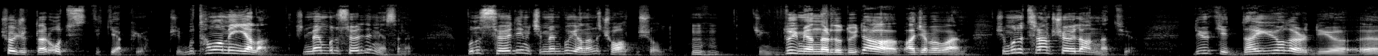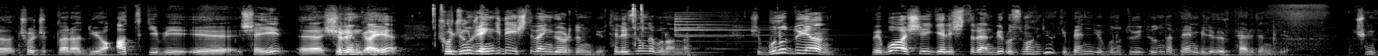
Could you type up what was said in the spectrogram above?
çocuklar otistik yapıyor. Şimdi bu tamamen yalan. Şimdi ben bunu söyledim ya sana. Bunu söylediğim için ben bu yalanı çoğaltmış oldum. Çünkü duymayanlar da duydu. Aa acaba var mı? Şimdi bunu Trump şöyle anlatıyor. Diyor ki dayıyorlar diyor e, çocuklara diyor at gibi e, şeyi e, şırıngayı. Çocuğun rengi değişti ben gördüm diyor. Televizyonda bunu anlatıyor. Şimdi bunu duyan ve bu aşıyı geliştiren bir uzman diyor ki ben diyor bunu duyduğunda ben bile ürperdim diyor. Çünkü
